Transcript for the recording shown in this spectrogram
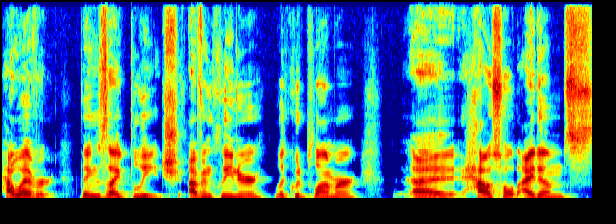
However, things like bleach, oven cleaner, liquid plumber, uh, household items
